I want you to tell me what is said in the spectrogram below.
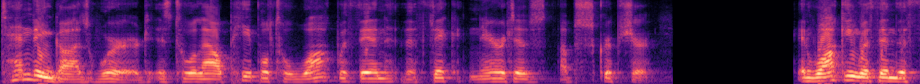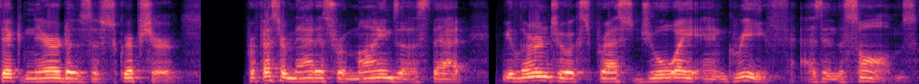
Tending God's word is to allow people to walk within the thick narratives of Scripture in walking within the thick narratives of Scripture, Professor Mattes reminds us that we learn to express joy and grief, as in the Psalms.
